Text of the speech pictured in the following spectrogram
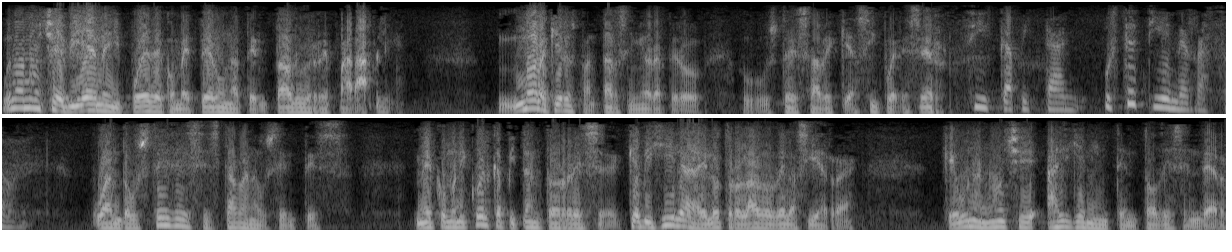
una noche viene y puede cometer un atentado irreparable. No la quiero espantar, señora, pero usted sabe que así puede ser. Sí, capitán, usted tiene razón. Cuando ustedes estaban ausentes, me comunicó el capitán Torres, eh, que vigila el otro lado de la sierra, que una noche alguien intentó descender,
